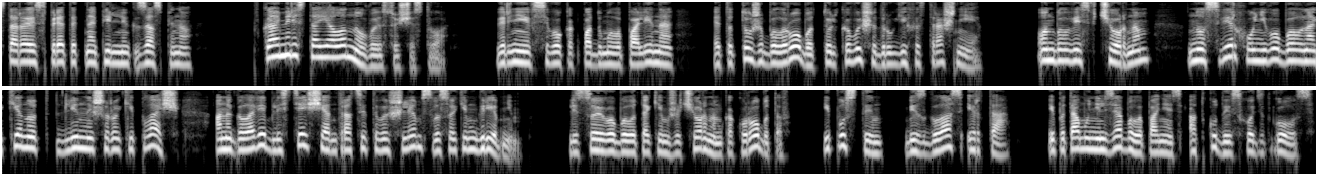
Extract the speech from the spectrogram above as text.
стараясь спрятать напильник за спину. В камере стояло новое существо. Вернее всего, как подумала Полина, это тоже был робот, только выше других и страшнее. Он был весь в черном, но сверху у него был накинут длинный широкий плащ, а на голове блестящий антрацитовый шлем с высоким гребнем. Лицо его было таким же черным, как у роботов, и пустым, без глаз и рта, и потому нельзя было понять, откуда исходит голос.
